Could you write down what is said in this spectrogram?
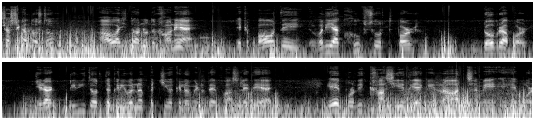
ਸਤਿ ਸ਼੍ਰੀ ਅਕਾਲ ਦੋਸਤੋ। ਆਓ ਅੱਜ ਤੁਹਾਨੂੰ ਦਿਖਾਉਨੇ ਆ ਇੱਕ ਬਹੁਤ ਹੀ ਵਧੀਆ ਖੂਬਸੂਰਤ ਪੁਲ, ਡੋਬਰਾ ਪੁਲ, ਜਿਹੜਾ ਟੀਰੀ ਤੋਂ ਤਕਰੀਬਨ 25 ਕਿਲੋਮੀਟਰ ਦੇ ਫਾਸਲੇ ਤੇ ਹੈ। ਇਹ ਪੁਲ ਦੀ ਖਾਸੀਅਤ ਇਹ ਹੈ ਕਿ ਰਾਤ ਸਮੇਂ ਇਹ ਪੁਲ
